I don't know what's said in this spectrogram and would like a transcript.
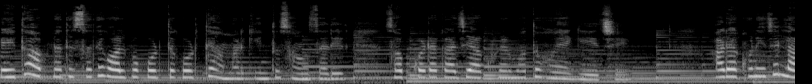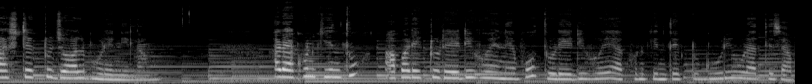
এই তো আপনাদের সাথে গল্প করতে করতে আমার কিন্তু সংসারের সবকটা কাজে এখনের মতো হয়ে গিয়েছে। আর এখন এই যে লাস্টে একটু জল ভরে নিলাম। আর এখন কিন্তু আবার একটু রেডি হয়ে নেব, তো রেডি হয়ে এখন কিন্তু একটু ঘুড়ি উড়াতে যাব।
